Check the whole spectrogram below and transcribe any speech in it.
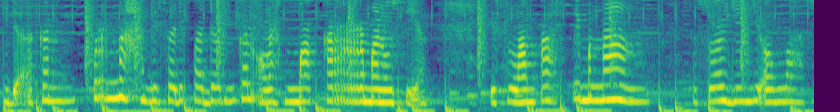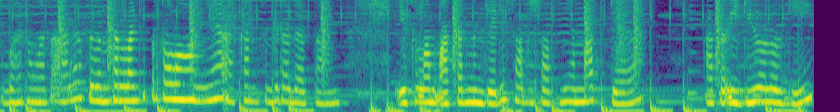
tidak akan pernah bisa dipadamkan oleh makar manusia. Islam pasti menang sesuai janji Allah Subhanahu wa taala sebentar lagi pertolongannya akan segera datang. Islam akan menjadi satu-satunya mabda atau ideologi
